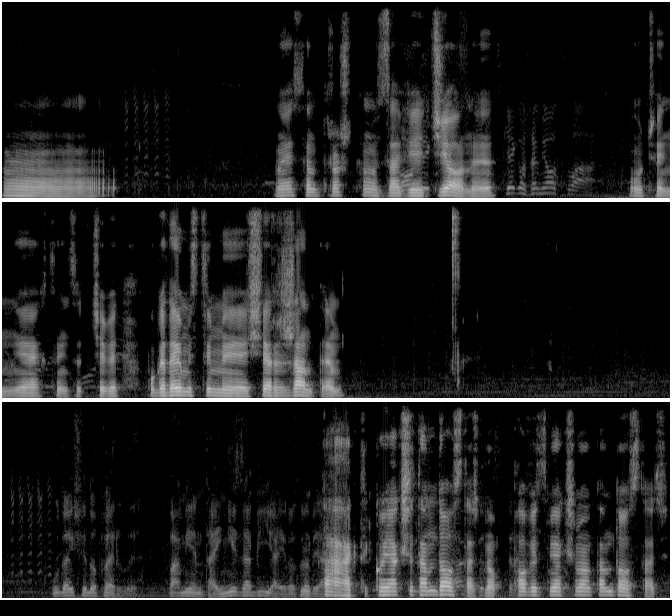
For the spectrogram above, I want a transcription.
Hmm. No jestem troszkę zawiedziony. rzemiosła. Uczeń, nie chcę nic od ciebie. Pogadajmy z tym y, sierżantem. Udaj się do perły. Pamiętaj, nie zabijaj rozrabiania. Tak, tylko jak się tam dostać? No powiedz mi jak się mam tam dostać.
